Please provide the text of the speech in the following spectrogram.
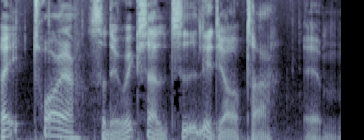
3, tror jeg, så det er jo ikke særlig tidligt, jeg optager. Øhm,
